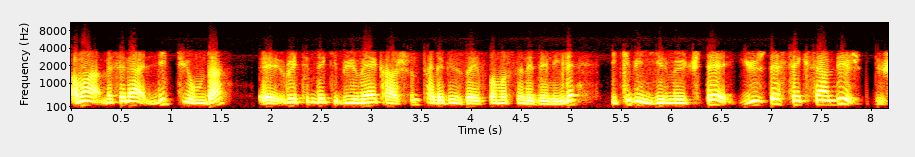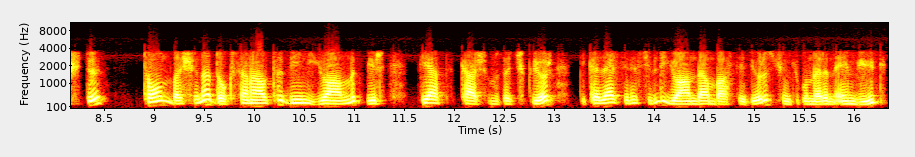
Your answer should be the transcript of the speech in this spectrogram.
Ama mesela lityumda üretimdeki büyümeye karşın talebin zayıflaması nedeniyle 2023'te %81 düştü. Ton başına 96 bin yuanlık bir fiyat karşımıza çıkıyor. Dikkat ederseniz şimdi yuandan bahsediyoruz. Çünkü bunların en büyük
